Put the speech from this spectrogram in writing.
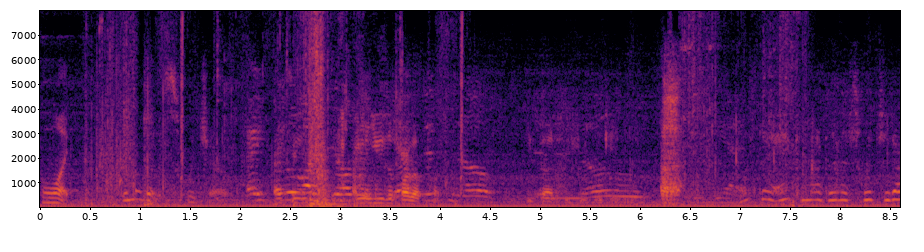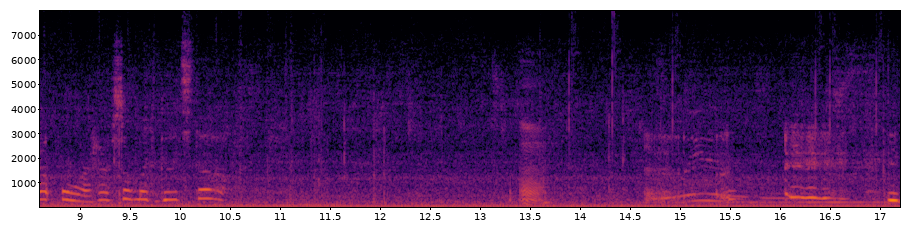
What? I'm gonna switch out. I think I'm gonna use it for the. You gotta be freaking kidding me. What the heck am I gonna switch it out for? I have so much good stuff. You Where?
